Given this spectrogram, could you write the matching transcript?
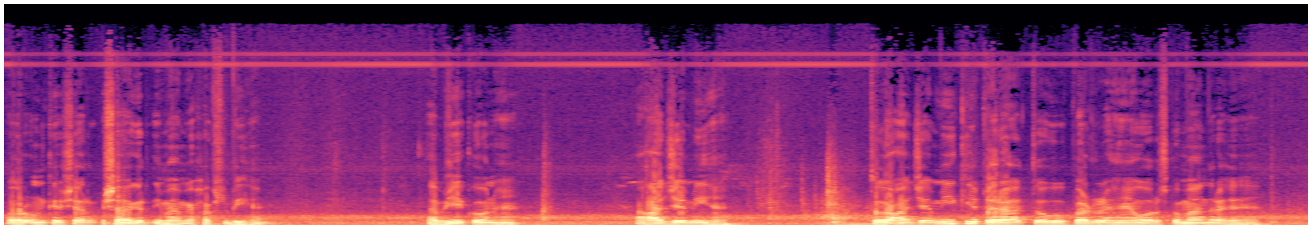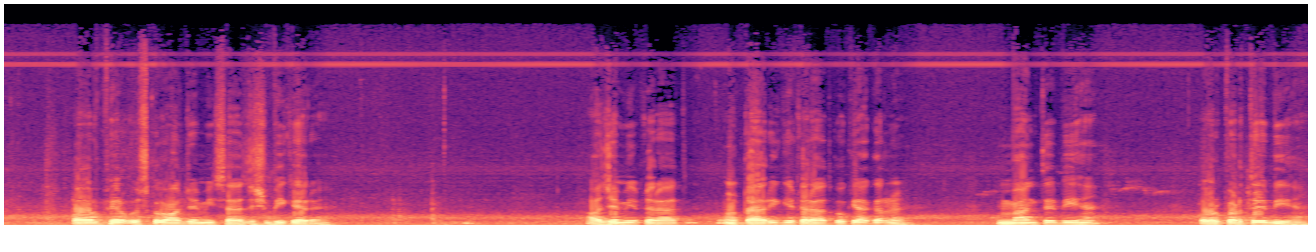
اور ان کے شر، شاگرد امام حفظ بھی ہیں۔ اب یہ کون ہیں؟ عجمی ہیں۔ تو عجمی کی قرآت تو وہ پڑھ رہے ہیں اور اس کو مان رہے ہیں۔ اور پھر اس کو عجمی سازش بھی کہہ رہے ہیں۔ عجمی قرآت، قاری کی قرآت کو کیا کر رہے ہیں؟ مانتے بھی ہیں اور پڑھتے بھی ہیں۔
